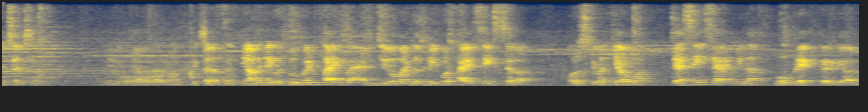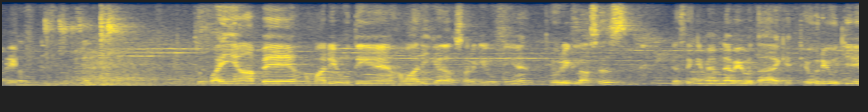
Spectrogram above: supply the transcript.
अच्छा अच्छा। और आप देख सकते हैं। यहाँ पे देखो 2.5 एंड 0.23456 चला। और उसके बाद क्या हुआ? जैसे ही सेवन मिला वो ब्रेक कर गया ब्रेक तो भाई यहाँ पे हमारी होती हैं, हमारी क्या, सर की होती हैं थ्योरी क्लासेस जैसे कि मैम ने अभी बताया कि थ्योरी होती है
